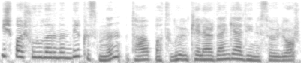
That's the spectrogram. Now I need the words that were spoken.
iş başvurularının bir kısmının ta batılı ülkelerden geldiğini söylüyor.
